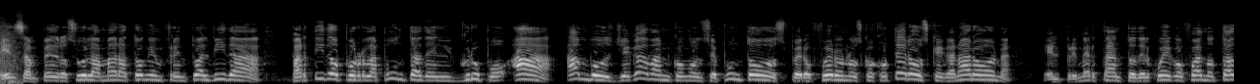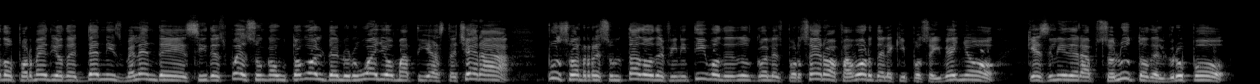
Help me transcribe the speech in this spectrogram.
En San Pedro Sula, Maratón enfrentó al Vida, partido por la punta del grupo A. Ambos llegaban con 11 puntos, pero fueron los cocoteros que ganaron el primer tanto del juego fue anotado por medio de Denis Meléndez y después un autogol del uruguayo Matías Techera puso el resultado definitivo de dos goles por cero a favor del equipo ceibeño, que es líder absoluto del grupo.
